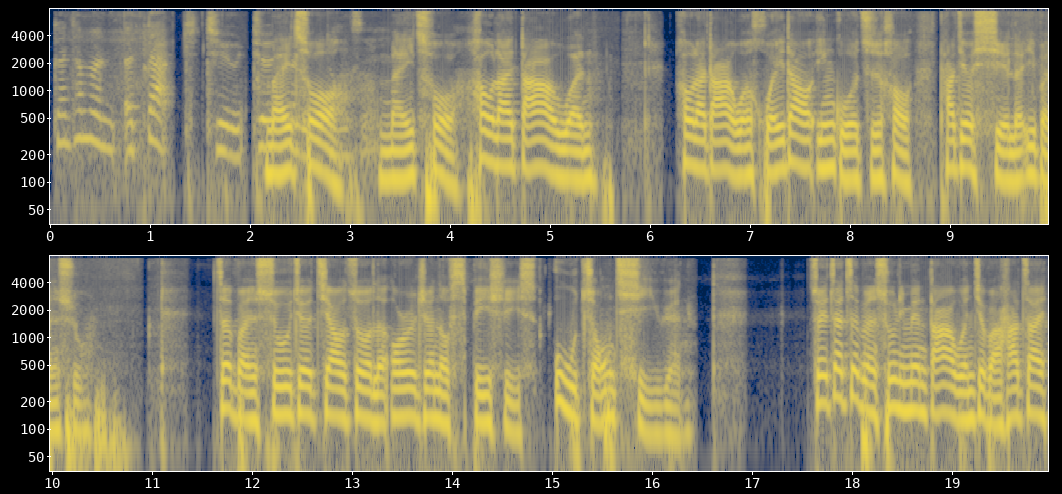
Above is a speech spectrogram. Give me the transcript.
跟他们 adapt to, to 没错，没错。后来达尔文，后来达尔文回到英国之后，他就写了一本书。这本书就叫做《The Origin of Species》物种起源。所以在这本书里面，达尔文就把他在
